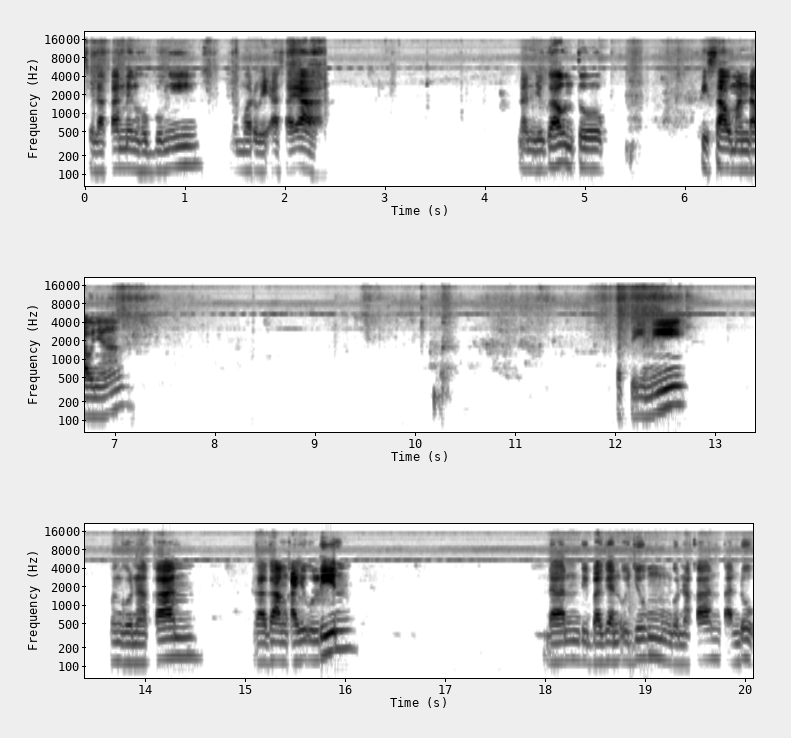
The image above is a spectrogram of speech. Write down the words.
silakan menghubungi nomor WA saya. Dan juga untuk pisau mandaunya, seperti ini menggunakan gagang kayu ulin dan di bagian ujung menggunakan tanduk.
